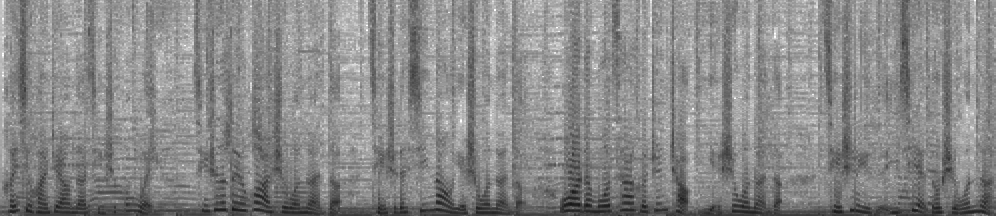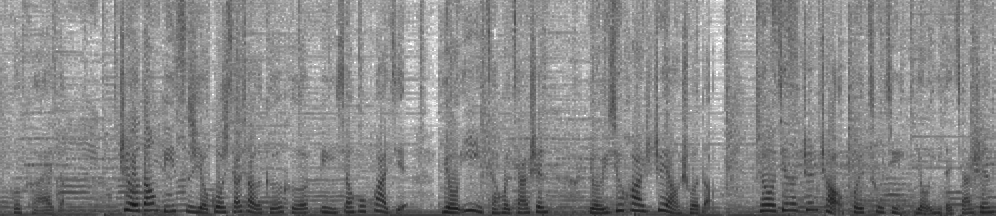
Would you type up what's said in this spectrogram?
很喜欢这样的寝室氛围。寝室的对话是温暖的，寝室的嬉闹也是温暖的，偶尔的摩擦和争吵也是温暖的。寝室里的一切都是温暖和可爱的。只有当彼此有过小小的隔阂，并相互化解，友谊才会加深。有一句话是这样说的：朋友间的争吵会促进友谊的加深。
